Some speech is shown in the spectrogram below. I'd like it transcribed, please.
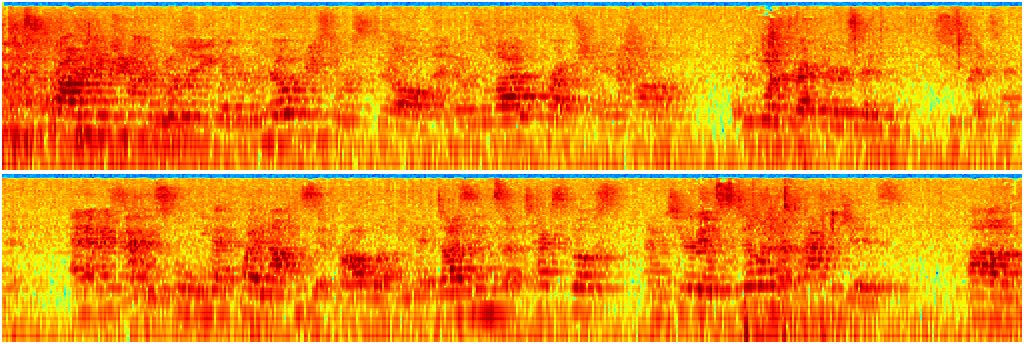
it's a problem with accountability where there were no resources at all, and there was a lot of corruption um, at the board of directors and superintendent. And at my second school, we had quite an opposite problem. We had dozens of textbooks and materials still in their packages, um,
